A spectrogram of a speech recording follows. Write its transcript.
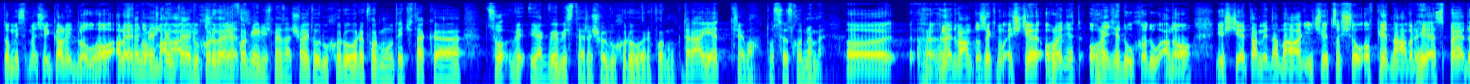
to my jsme říkali dlouho, ale je to ještě u té důchodové věc. reformě, když jsme začali tou důchodovou reformou teď, tak eh, co, jak vy byste řešil důchodovou reformu? Která je třeba, to se shodneme. Eh, Hned vám to řeknu. Ještě ohledně, ohledně těch důchodů, ano. Ještě je tam jedna malá dílčí věc, což jsou opět návrhy SPD.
